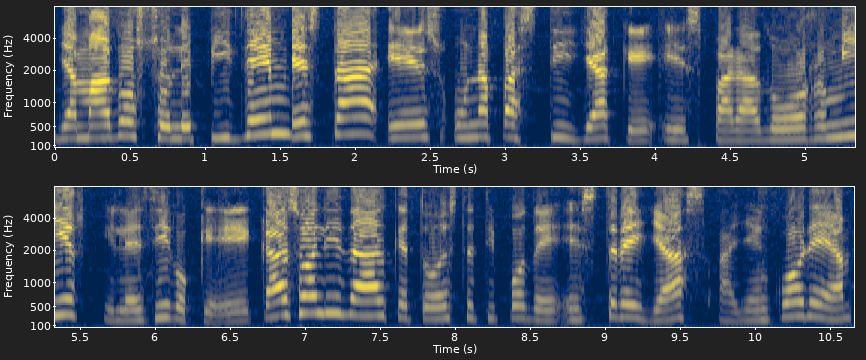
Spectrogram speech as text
llamado Solepidem. Esta es una pastilla que es para dormir y les digo que casualidad que todo este tipo de estrellas allá en Corea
